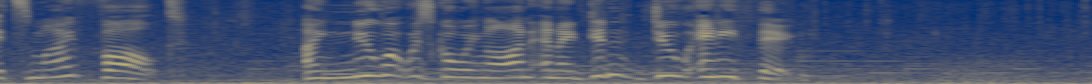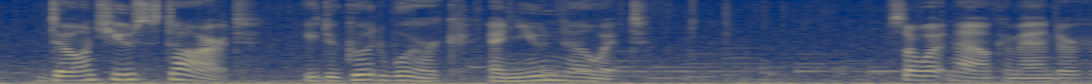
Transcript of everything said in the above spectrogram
It's my fault. I knew what was going on and I didn't do anything. Don't you start. You do good work, and you know it. So what now, Commander?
